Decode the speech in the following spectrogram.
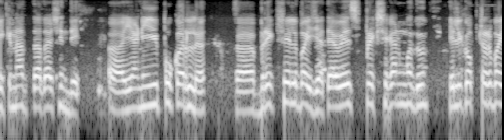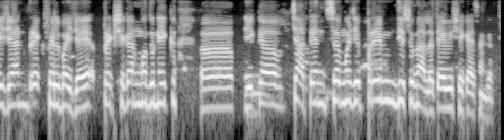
एकनाथ दादा शिंदे यांनी पुकारलं ब्रेक फेल पाहिजे त्यावेळेस प्रेक्षकांमधून हेलिकॉप्टर पाहिजे आणि ब्रेक फेल पाहिजे. प्रेक्षकांमधून एक एक चाहत्यांचं म्हणजे प्रेम दिसून आलं. त्याविषयी काय सांगत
